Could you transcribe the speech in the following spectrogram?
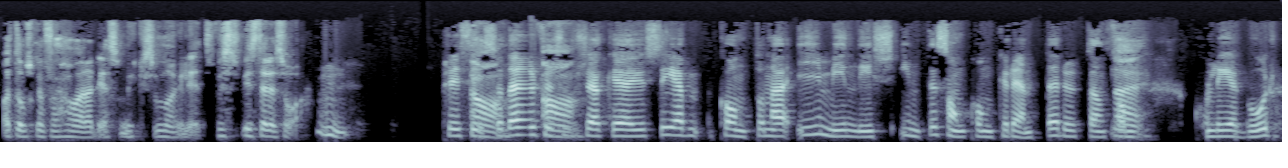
och att de ska få höra det så mycket som möjligt. Visst, visst är det så? Mm. Precis, ja, och därför ja. försöker jag ju se kontona i min nisch, inte som konkurrenter utan som Nej. kollegor.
